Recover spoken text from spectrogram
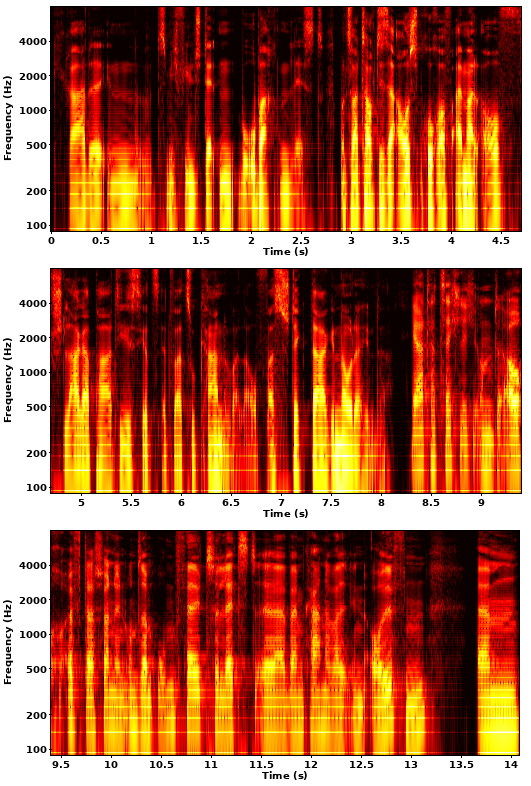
gerade in ziemlich vielen Städten beobachten lässt. Und zwar taucht dieser Ausspruch auf einmal auf Schlagerpartys jetzt etwa zu Karneval auf. Was steckt da genau dahinter? Ja, tatsächlich. Und auch öfter schon in unserem Umfeld, zuletzt äh, beim Karneval in Olfen. Ähm,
